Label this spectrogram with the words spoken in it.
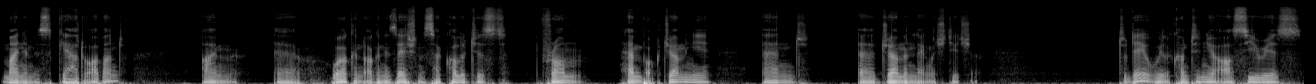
My name is Gerhard Ohrband. I'm a work and organizational psychologist from Hamburg, Germany, and a German language teacher. Today we'll continue our series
